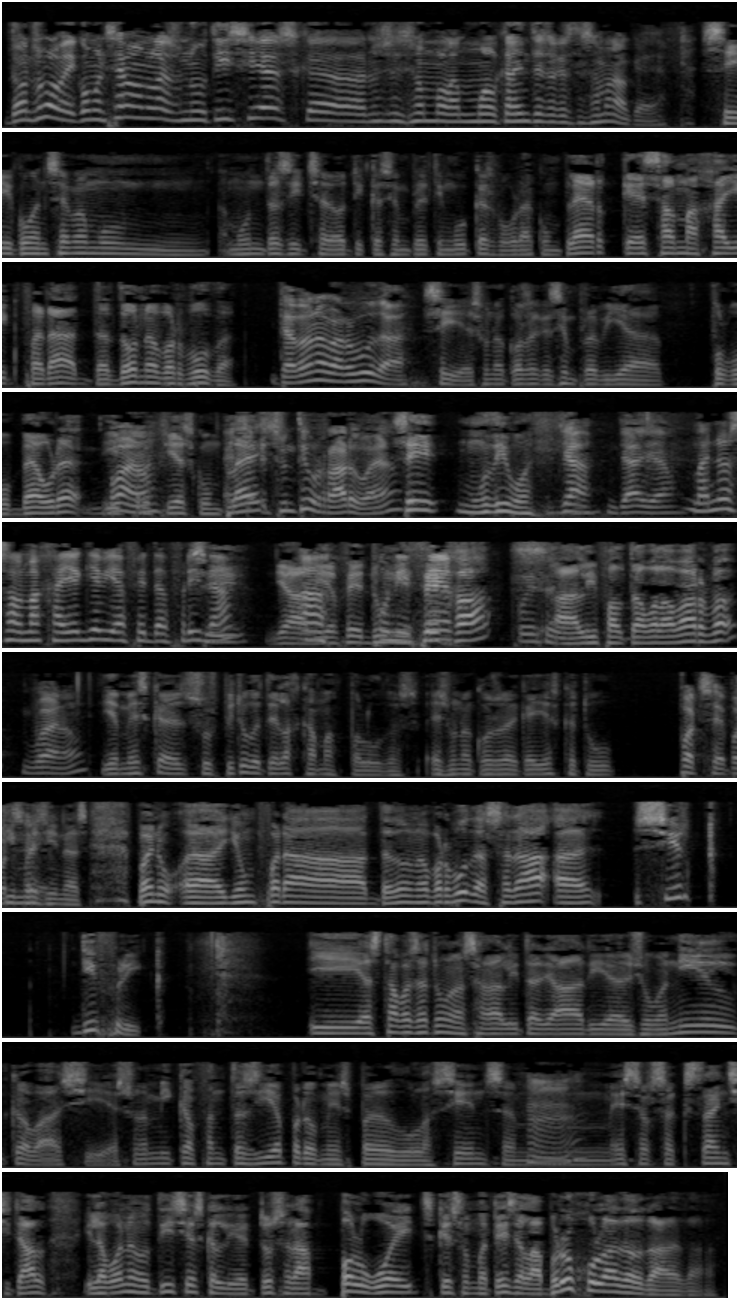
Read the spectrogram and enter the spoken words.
Doncs molt bé, comencem amb les notícies que no sé si són molt, molt calentes aquesta setmana o què. Sí, comencem amb un, amb un desig eròtic que sempre he tingut que es veurà complert, que és Salma Hayek farà de dona barbuda. De dona barbuda? Sí, és una cosa que sempre havia volgut veure i Bueno, per fi es compleix. Ets, ets un tio raro, eh? Sí, m'ho diuen. Ja, ja, ja. Bueno, Salma Hayek ja havia fet de Frida. Sí, ja havia fet d'Uniceja, Pues, ah, li faltava la barba, Bueno, i a més que sospito que té les cames peludes. És una cosa d'aquelles que tu pot ser, pot ser. t'imagines. Bueno, eh, i on farà de dona barbuda serà a Cirque di freak. I està basat en una saga literària juvenil que va així, és una mica fantasia però més per adolescents amb Mm. éssers estranys i tal. I la bona notícia és que el director serà Paul Waits que és el mateix de la Brújula Dorada.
